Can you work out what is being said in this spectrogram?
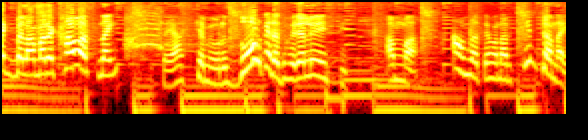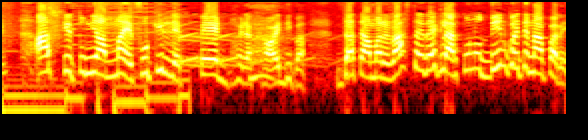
এক বেলা আমারে খাওয়াস নাই। তাই আজকে আমি ওরে জোর করে ধরে লই আইছি। আম্মা, আমরা তো এখন আর কিপটা নাই। আজকে তুমি আম্মা এ ফকিরে পেট ভরা খাওয়াই দিবা, যাতে আমার রাস্তায় দেখলে আর কোনো দিন কইতে না পারে।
